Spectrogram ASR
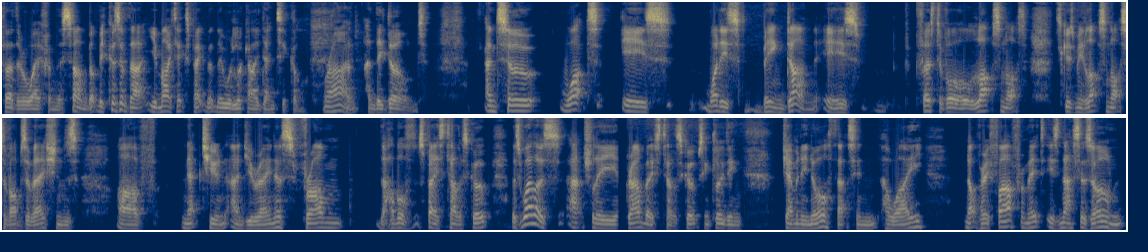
further away from the sun, but because of that, you might expect that they would look identical, right? And, and they don't. And so, what is what is being done is, first of all, lots and lots, excuse me, lots and lots of observations of Neptune and Uranus from the Hubble Space Telescope, as well as actually ground based telescopes, including Gemini North, that's in Hawaii. Not very far from it is NASA's own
